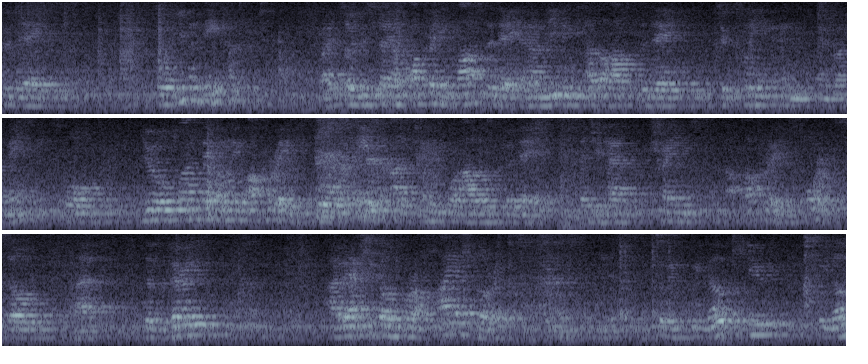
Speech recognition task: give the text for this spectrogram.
per day, or even 800 right? So you say I'm operating half the day and I'm leaving the other half of the day to clean and, and run maintenance. Or your plant may only operate for eight out of 24 hours per day have trains uh, operators for it. So uh, the very, I would actually go for a higher flow rate in this, in this instance. So we, we know Q, we know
